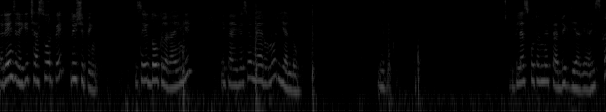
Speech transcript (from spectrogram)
रेंज रहेगी छह सौ रुपये फ्री शिपिंग इसे ये दो कलर आएँगे। एक आएगा इसमें मैरून और येलो ये देखो। ग्लास कॉटन में फैब्रिक दिया गया है इसका।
